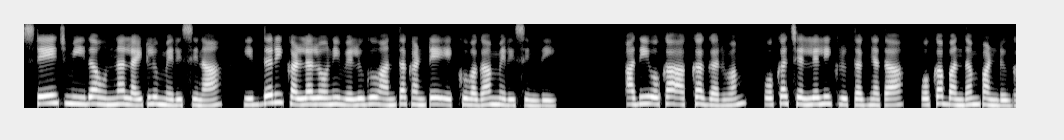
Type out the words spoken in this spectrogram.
స్టేజ్ మీద ఉన్న లైట్లు మెరిసినా ఇద్దరి కళ్ళలోని వెలుగు అంతకంటే ఎక్కువగా మెరిసింది. అది ఒక అక్క గర్వం ఒక చెల్లెలి కృతజ్ఞత ఒక బంధం పండుగ.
